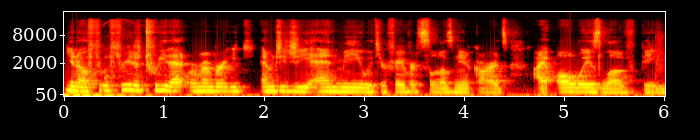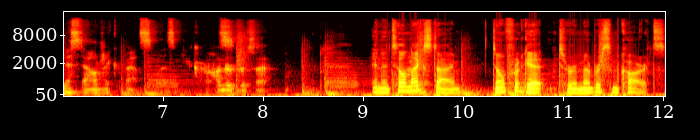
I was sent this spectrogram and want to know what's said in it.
you know, feel free to tweet at Remember MTG and me with your favorite Selesnya cards. I always love being nostalgic about Selesnya cards. 100%. And until next time, don't forget to remember some cards.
